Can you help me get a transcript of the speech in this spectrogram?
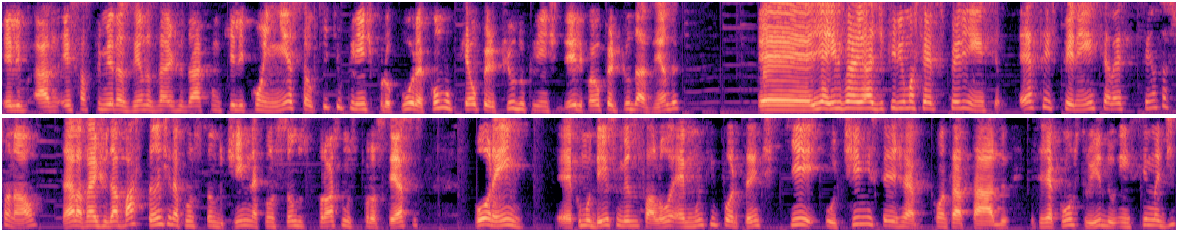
ele, a, essas primeiras vendas vai ajudar com que ele conheça o que, que o cliente procura, como que é o perfil do cliente dele, qual é o perfil da venda, é, e aí ele vai adquirir uma certa experiência. Essa experiência ela é sensacional, tá? ela vai ajudar bastante na construção do time, na construção dos próximos processos. Porém, é, como o Deilson mesmo falou, é muito importante que o time seja contratado e seja construído em cima de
